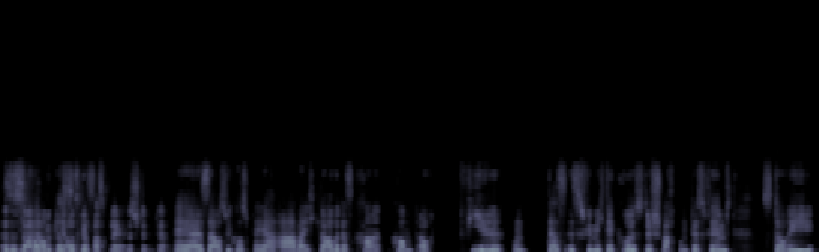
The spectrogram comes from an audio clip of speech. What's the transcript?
also es sah halt glaub, halt wirklich aus wie das, Cosplayer, das stimmt, ja. Ja, ja, es sah aus wie Cosplayer, aber ich glaube, das kommt auch viel und das ist für mich der größte Schwachpunkt des Films. Story,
